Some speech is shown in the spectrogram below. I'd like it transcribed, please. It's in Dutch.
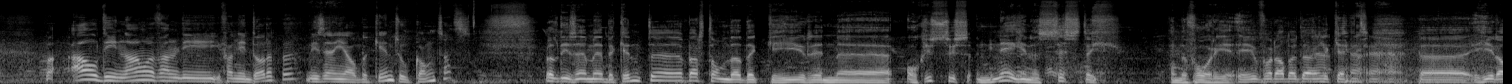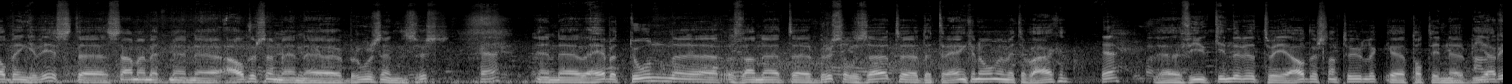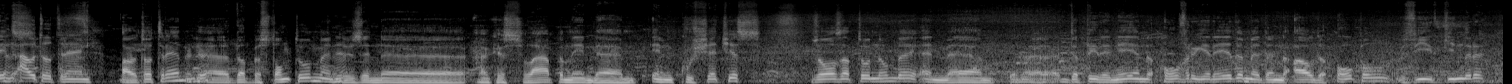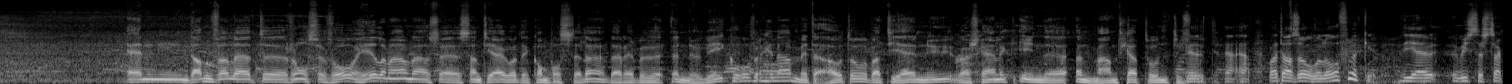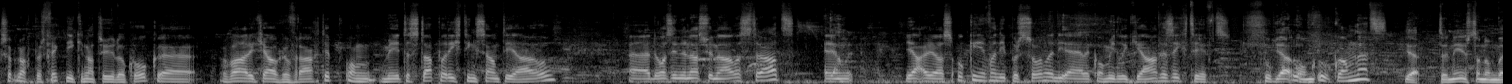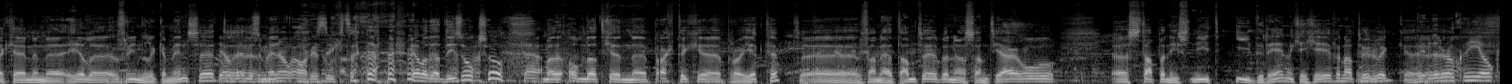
Maar al die namen van die, van die dorpen, die zijn jou bekend. Hoe komt dat? Wel, die zijn mij bekend, uh, Bart, omdat ik hier in uh, augustus 69 van de vorige eeuw, voor alle duidelijkheid, uh, hier al ben geweest. samen met mijn ouders en mijn broers en zus. En we hebben toen vanuit Brussel-Zuid de trein genomen met de wagen. Ja? vier kinderen, twee ouders natuurlijk, tot in Biarritz. Een autotrein autotrein. Uh, dat bestond toen. En dus in, uh, geslapen in, uh, in couchetjes, zoals dat toen noemde. En de Pyreneeën overgereden met een oude Opel, vier kinderen. En dan vanuit uh, Roncevaux helemaal naar Santiago de Compostela. Daar hebben we een week over gedaan met de auto. Wat jij nu waarschijnlijk in uh, een maand gaat doen te voet. Ja, ja. Wat was ongelooflijk. Jij wist er straks ook nog perfect, ik natuurlijk ook, waar ik jou gevraagd heb om mee te stappen richting Santiago. dat was in de Nationale Straat. En ja. Ja, hij was ook een van die personen die eigenlijk onmiddellijk ja gezegd heeft. Hoe, ja, om, hoe, kwam dat? Ja, ten eerste omdat jij een uh, hele vriendelijke mens bent. Ja, dat hebben ze mij met... al gezegd. ja, maar dat is ook zo. Ja. Maar omdat je een uh, prachtig project hebt, vanuit Antwerpen naar Santiago... Uh, stappen is niet iedereen gegeven natuurlijk. Ben je er ook niet ook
